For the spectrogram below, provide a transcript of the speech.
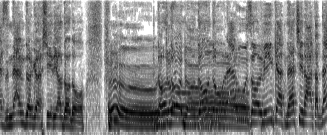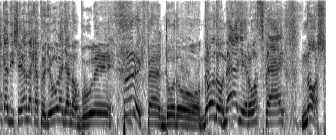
Ez nem dögös, írja Dodó. Dodó, Dodó, Dodó, ne húzol minket, ne csinál. Tehát neked is érdeket, hogy jó legyen a buli. Pörög fel, Dodó! Dodó, ne legyél rossz fej. Nos,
